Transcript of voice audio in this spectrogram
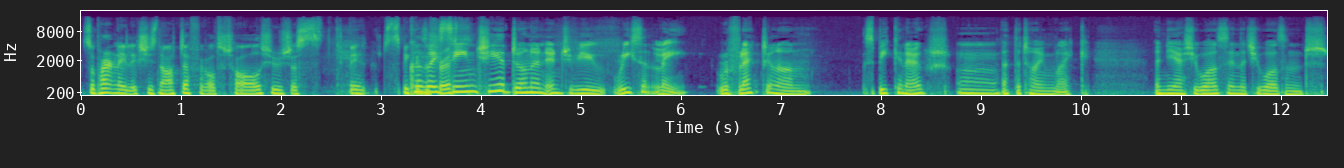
So apparently, like, she's not difficult at all. She was just speaking Because I seen she had done an interview recently reflecting on speaking out Mm. at the time, like, and yeah, she was saying that she wasn't.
